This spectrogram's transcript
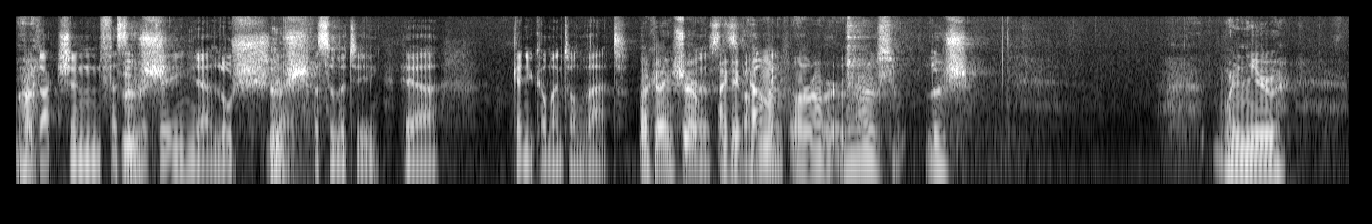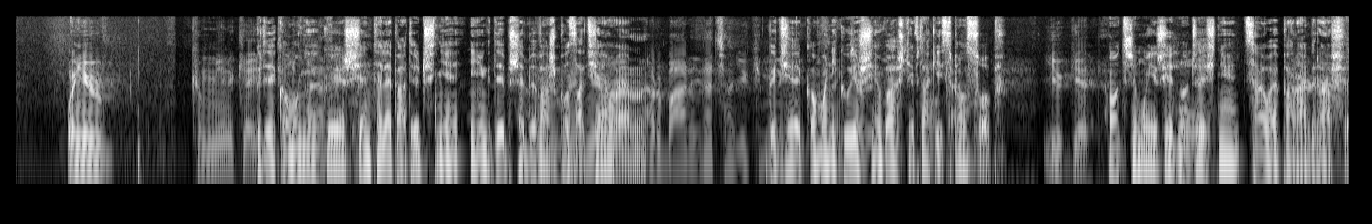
production facility. Yeah, Lush, yeah, Lush. facility here. Can you comment on that? Okay, sure. Because I can Robert comment on Robert Monroe's Lush. when you when you communicate Gdy komunikujesz się telepatycznie i gdy przebywasz poza ciałem, gdzie komunikujesz się właśnie w taki sposób, otrzymujesz jednocześnie całe paragrafy.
